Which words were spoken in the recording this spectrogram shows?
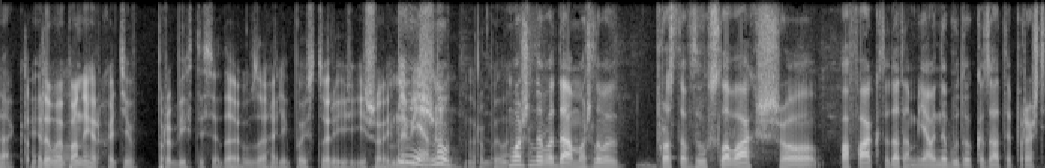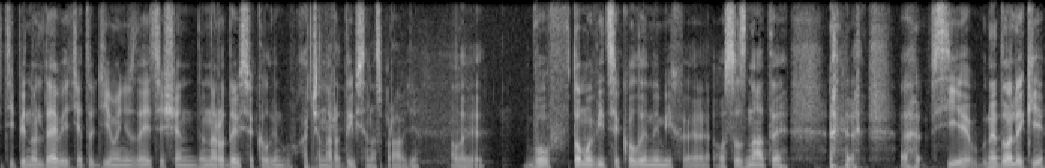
Так, тобто... я думаю, пан Ігор хотів пробігтися да, взагалі по історії і що і навіщо ну, робили. Можливо, да, можливо, просто в двох словах, що по факту, да, там я не буду казати про HTTP 09, я тоді, мені здається, ще не народився, коли він був, хоча народився насправді, але був в тому віці, коли не міг е, осознати всі недоліки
